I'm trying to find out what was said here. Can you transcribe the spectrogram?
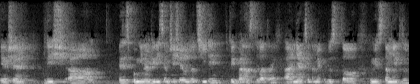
Je, že když a, já si vzpomínám, že když jsem přišel do třídy v těch 12 letech a nějak se tam jako dostalo, že se tam někdo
